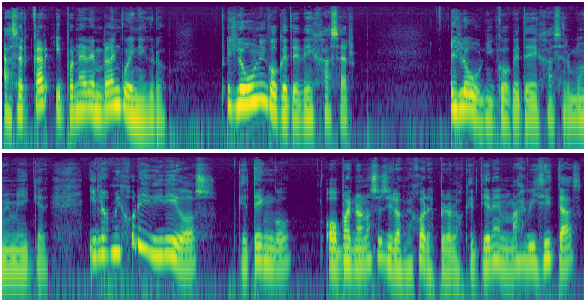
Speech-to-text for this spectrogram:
acercar y poner en blanco y negro. Es lo único que te deja hacer. Es lo único que te deja hacer Movie Maker. Y los mejores videos que tengo, o bueno, no sé si los mejores, pero los que tienen más visitas,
